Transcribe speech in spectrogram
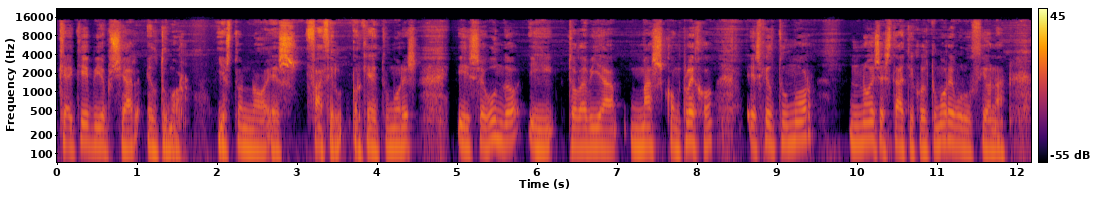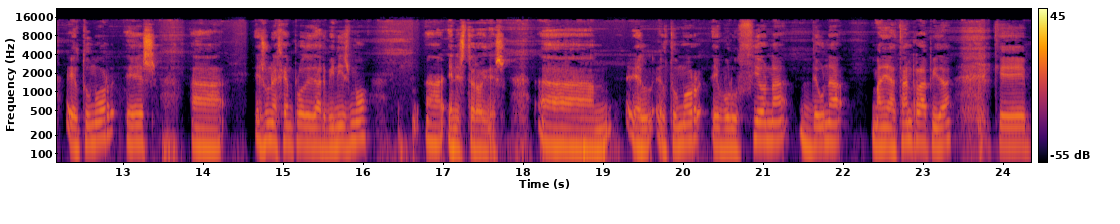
que hay que biopsiar el tumor. Y esto no es fácil porque hay tumores. Y segundo, y todavía más complejo, es que el tumor no es estático, el tumor evoluciona. El tumor es, uh, es un ejemplo de darwinismo uh, en esteroides. Uh, el, el tumor evoluciona de una manera tan rápida que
